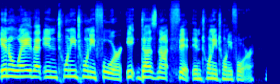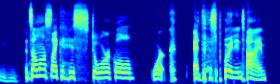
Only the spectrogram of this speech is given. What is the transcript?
in a way that in 2024 it does not fit in 2024. Mm-hmm. It's almost like a historical work at this point in time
